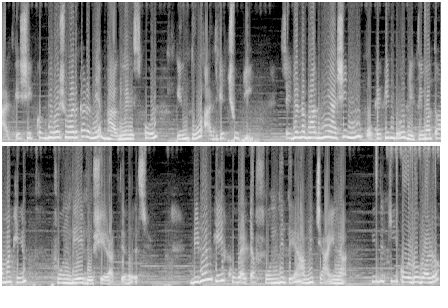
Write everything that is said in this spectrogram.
আজকে শিক্ষক দিবস হওয়ার কারণে ভাগ্নের স্কুল কিন্তু আজকে ছুটি। সেই জন্য ভাগ নিয়ে আসেনি। ওকে কিন্তু রীতিমতো আমাকে ফোন দিয়ে বসিয়ে রাখতে হয়েছে। বিমানকে খুব একটা ফোন দিতে আমি চাই না। কিন্তু কি করব বলো?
